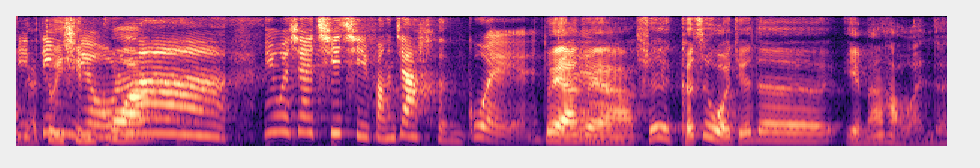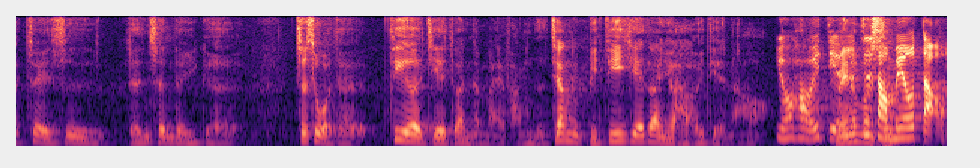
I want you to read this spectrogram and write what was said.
一定有啦，因为现在七期房价很贵哎。对啊，对啊，所以可是我觉得也蛮好玩的，这也是人生的一个，这是我的第二阶段的买房子，这样比第一阶段有好一点了哈。有好一点，至少没有倒，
